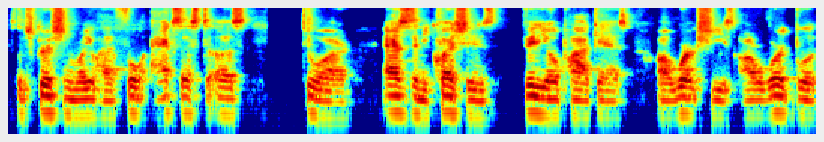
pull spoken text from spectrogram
subscription where you'll have full access to us, to our ask us any questions, video podcast, our worksheets, our workbook,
